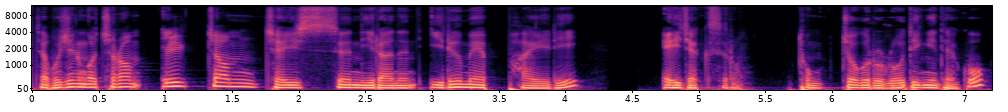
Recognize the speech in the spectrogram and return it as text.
자, 보시는 것처럼 1.json이라는 이름의 파일이 ajax로 동적으로 로딩이 되고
